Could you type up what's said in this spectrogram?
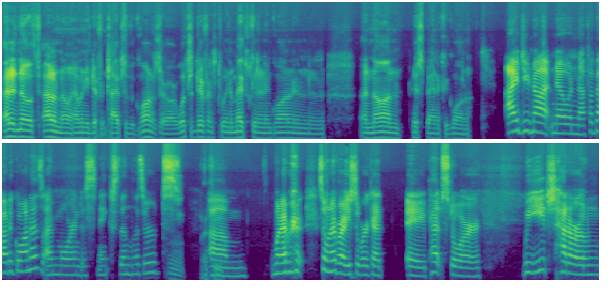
I didn't know if I don't know how many different types of iguanas there are. What's the difference between a Mexican and iguana and a, non-Hispanic iguana? i do not know enough about iguanas i'm more into snakes than lizards Mm, um whenever so whenever i used to work at a pet store we each had our own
